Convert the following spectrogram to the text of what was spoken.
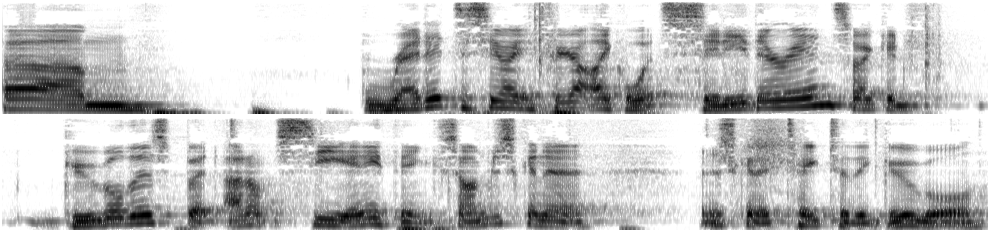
um, Reddit to see if I can figure out like what city they're in, so I could f- Google this. But I don't see anything, so I'm just gonna, I'm just gonna take to the Google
